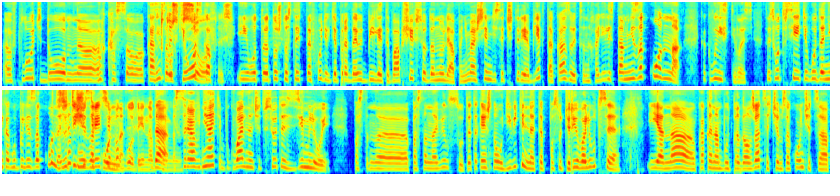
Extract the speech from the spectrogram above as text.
э, вплоть до э, кассовых, кассовых ну, киосков. Всё, и вот э, то, что стоит на входе, где продают билеты, вообще все до нуля. Понимаешь, 74 объекта, оказывается, находились там незаконно, как выяснилось. То есть вот все эти годы они как бы были законны, а с 2003 года, я напомню. Да, сравнять буквально значит, все это с землей постановил суд. Это, конечно, удивительно, это, по сути, революция, и она, как она будет продолжаться, чем закончится,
